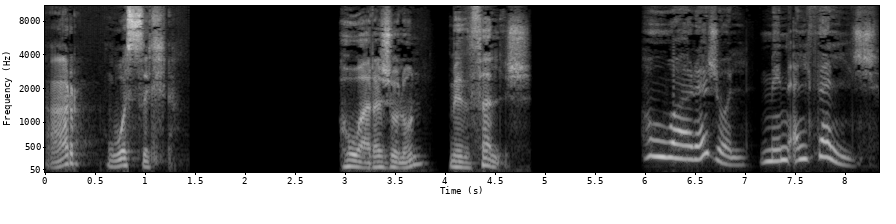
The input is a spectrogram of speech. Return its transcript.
عر والسل هو رجل من ثلج. هو رجل من الثلج.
